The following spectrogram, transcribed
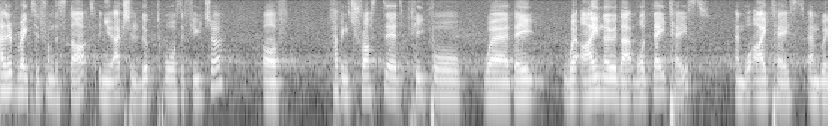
calibrated from the start and you actually look towards the future of having trusted people where they where I know that what they taste and what I taste and we're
